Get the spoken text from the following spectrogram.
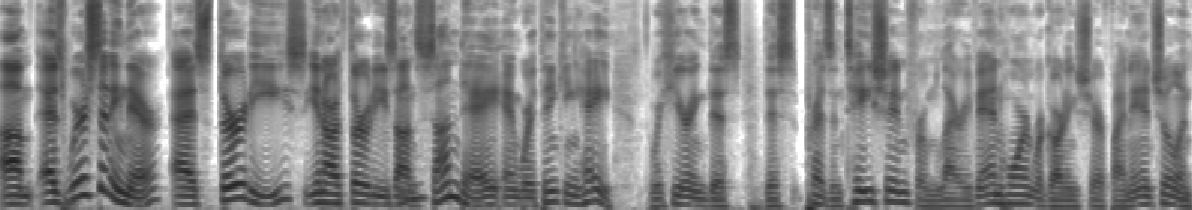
um, as we're sitting there as 30s in our 30s on Sunday, and we're thinking, hey, we're hearing this this presentation from Larry Van Horn regarding Share Financial, and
